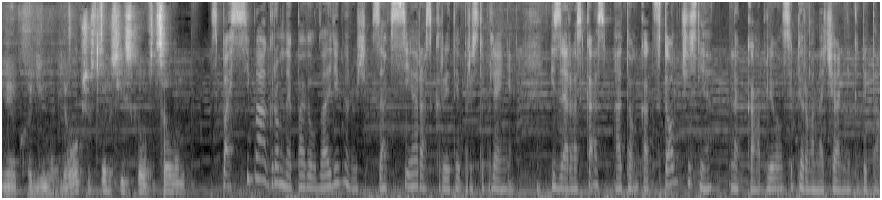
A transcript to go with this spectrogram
и необходимо для общества российского в целом. Спасибо огромное, Павел Владимирович, за все раскрытые преступления и за рассказ о том, как в том числе накапливался первоначальный капитал.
